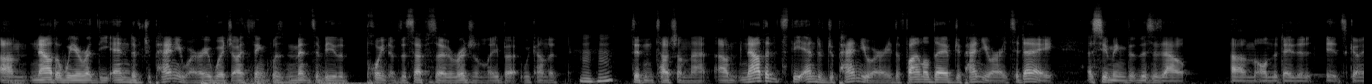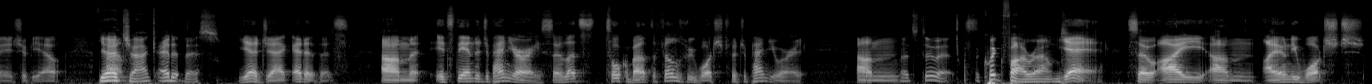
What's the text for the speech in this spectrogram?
Um, now that we are at the end of Japanuary, which I think was meant to be the point of this episode originally, but we kind of didn't touch on that. Um, now that it's the end of Japanuary, the final day of Japanuary today, assuming that this is out um, on the day that it's going, it should be out. Yeah, Um, Jack, edit this. Yeah, Jack, edit this. Um, it's the end of Japanuary, so let's talk about the films we watched for Japanuary. Um, Let's do it. A quick fire round. yeah. So I um I only watched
